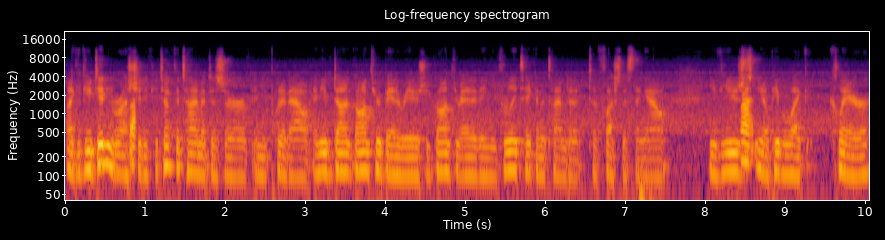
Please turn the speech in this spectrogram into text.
Like if you didn't rush it, if you took the time it deserved and you put it out and you've done gone through beta readers, you've gone through editing, you've really taken the time to, to flesh this thing out. You've used, Right. you know, people like Claire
